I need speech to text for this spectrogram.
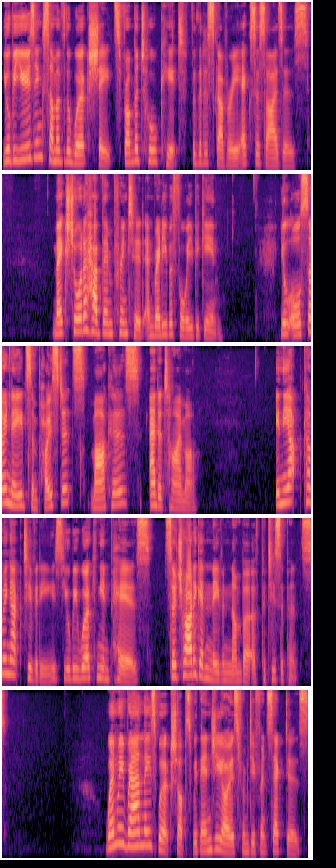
you'll be using some of the worksheets from the toolkit for the discovery exercises. Make sure to have them printed and ready before we begin. You'll also need some post-its, markers, and a timer. In the upcoming activities, you'll be working in pairs, so try to get an even number of participants. When we ran these workshops with NGOs from different sectors,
